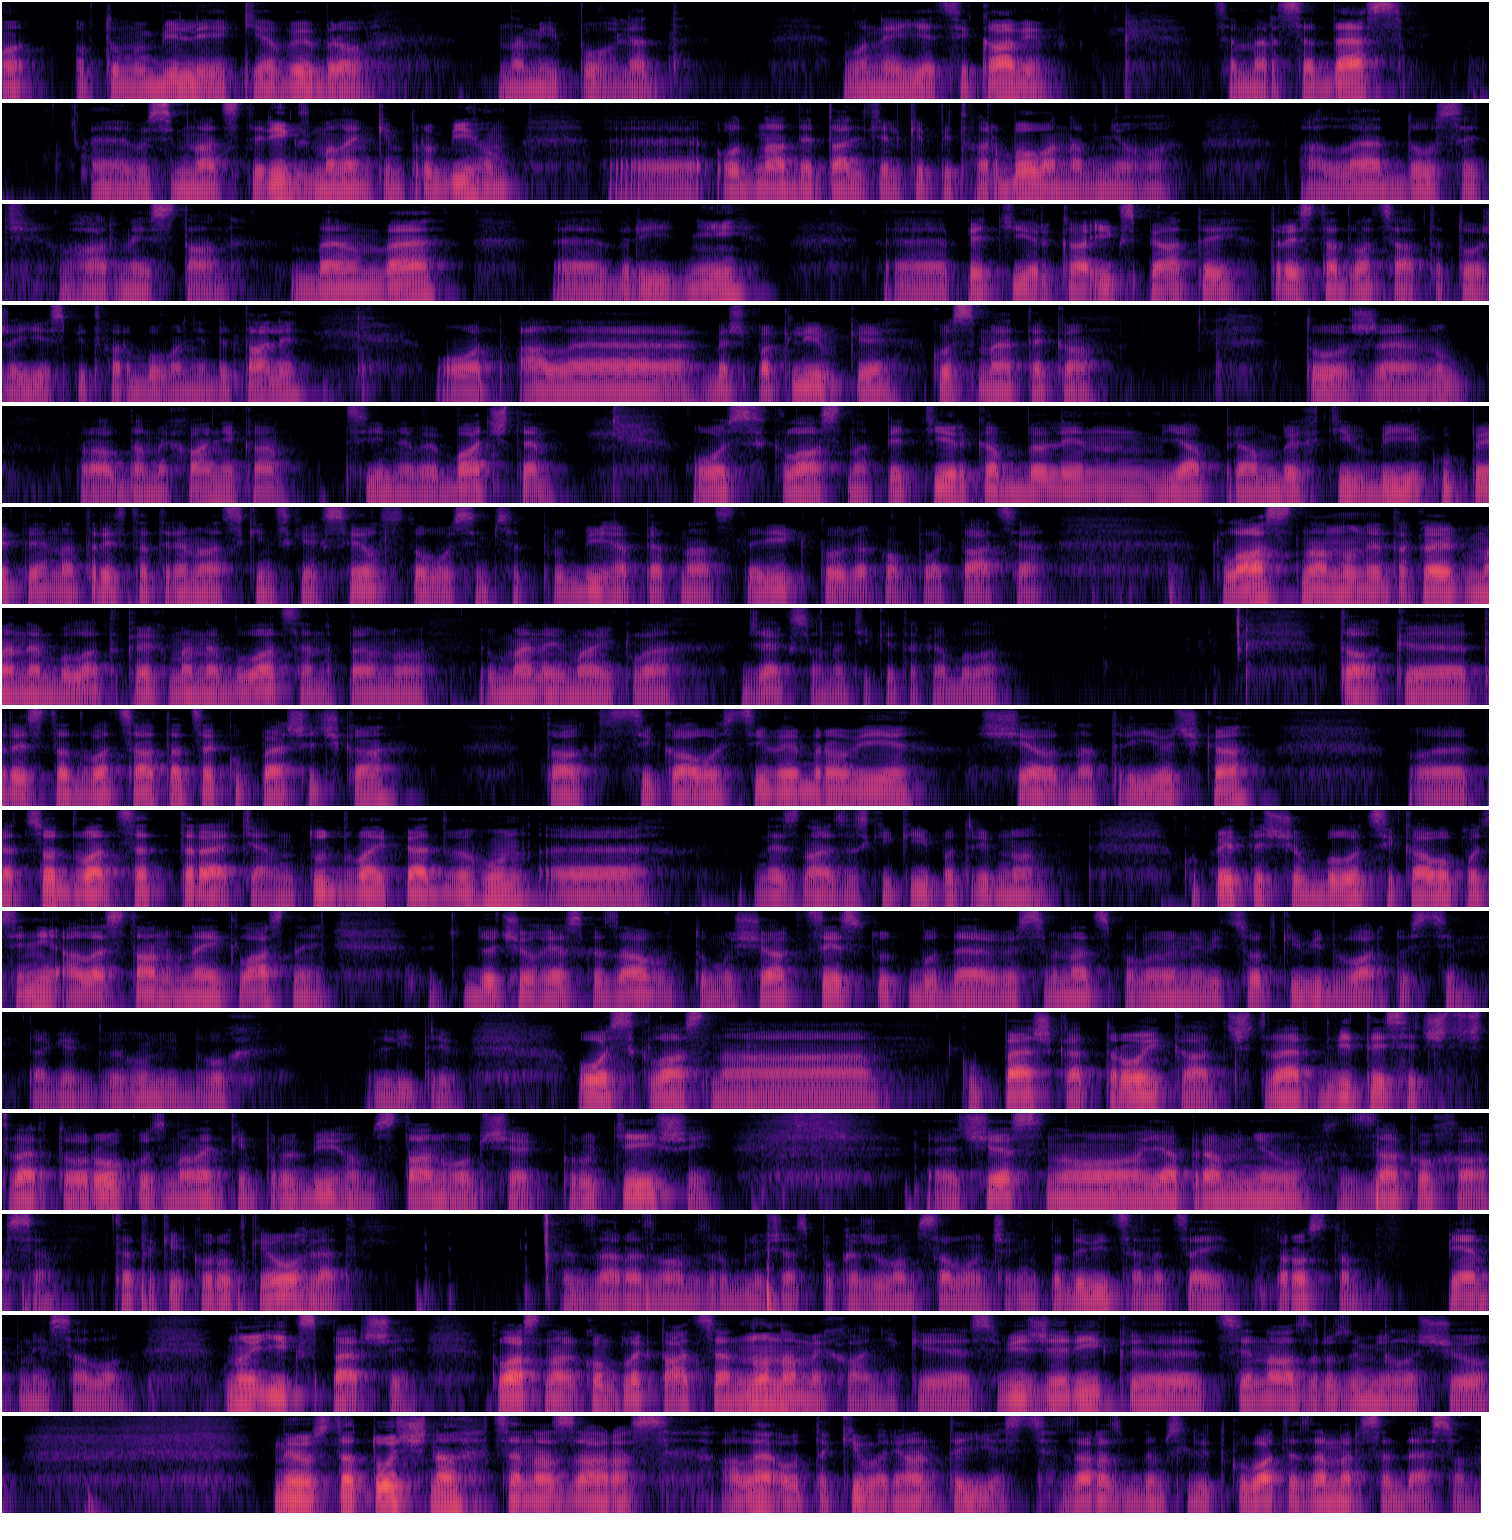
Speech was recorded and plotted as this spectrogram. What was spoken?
Розглянемо автомобілі, які я вибрав, на мій погляд, вони є цікаві. Це Mercedes, е, 18 рік з маленьким пробігом. Е, Одна деталь тільки підфарбована в нього, але досить гарний стан. BMW е, в рідній. е, П'ятірка X5 320 теж є підфарбовані деталі. От, але без шпаклівки, косметика. Теж, ну, правда, механіка. Ціни ви бачите. Ось класна п'ятірка. Блін, я прям би хотів би її купити на 313 кінських сил, 180 пробіга, 15 рік, теж комплектація класна, ну не така, як в мене була. Така, як в мене була, це, напевно, у мене і Майкла Джексона тільки така була. Так, е, 320 це купешечка. Так, з цікавості вибрав її. Ще одна трійочка. Е, 523. Тут 2,5 двигун. Е, Не знаю, за скільки її потрібно купити, щоб було цікаво по ціні, але стан в неї класний. До чого я сказав, тому що акциз тут буде 18,5% від вартості, так як двигун від 2 літрів. Ось класна купешка, тройка 4, 2004 року з маленьким пробігом. Стан взагалі крутіший. Е, Чесно, я прям нього закохався. Це такий короткий огляд. Зараз вам зроблю, зараз покажу вам салончик. Ну, подивіться на цей просто п'єнтний салон. Ну і X1. Класна комплектація, ну на механіки. Свіжий рік, е, ціна зрозуміло, що не остаточна, це на зараз. Але от такі варіанти є. Зараз будемо слідкувати за Мерседесом.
